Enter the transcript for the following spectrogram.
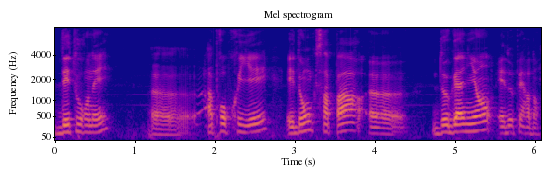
détourné, approprié, et donc sa part de gagnants et de perdants.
